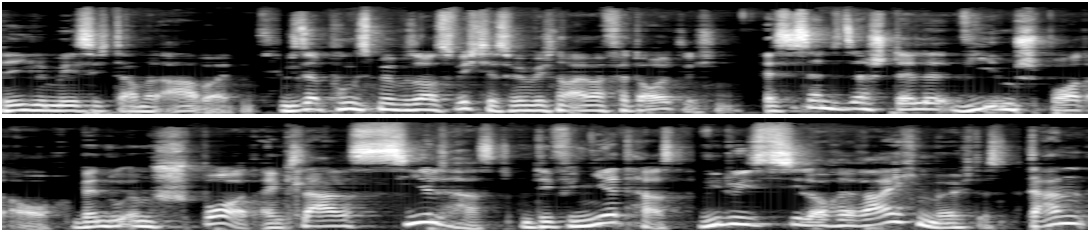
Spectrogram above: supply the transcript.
regelmäßig damit arbeiten. Und dieser Punkt ist mir besonders wichtig, deswegen will ich noch einmal verdeutlichen. Es ist an dieser Stelle wie im Sport auch. Wenn du im Sport ein klares Ziel hast und definiert hast, wie du dieses Ziel auch erreichen möchtest, dann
